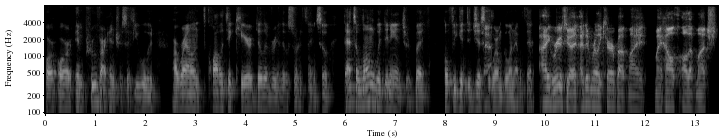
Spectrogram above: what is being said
or, or improve our interests, if you would, around quality care delivery and those sort of things. So that's a long-winded answer, but hopefully you get the gist yeah. of where I'm going at with that. I agree with you. I, I didn't really care about my my health all that much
